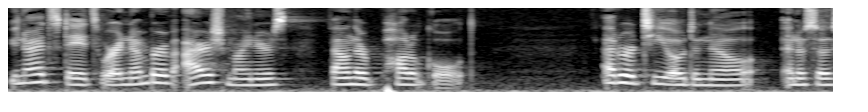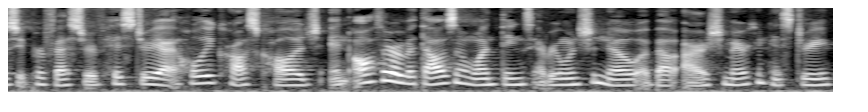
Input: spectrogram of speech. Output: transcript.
United States, where a number of Irish miners found their pot of gold. Edward T. O'Donnell, an associate professor of history at Holy Cross College and author of A Thousand and One Things Everyone Should Know About Irish American History,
